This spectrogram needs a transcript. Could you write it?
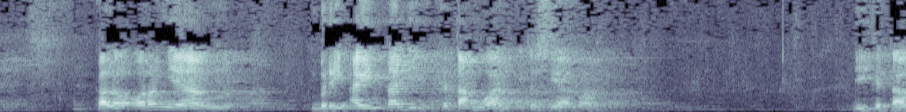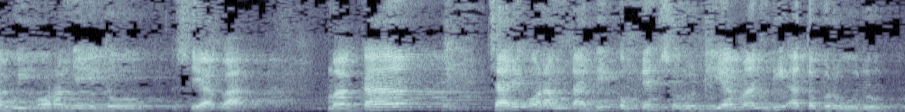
kalau orang yang beri ain tadi ketahuan itu siapa? Diketahui orangnya itu siapa? Maka cari orang tadi kemudian suruh dia mandi atau berwudu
